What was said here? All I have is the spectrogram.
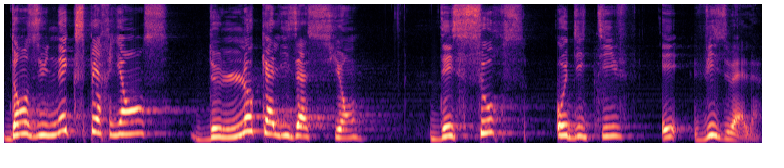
dans une expérience de localisation des sources auditives et visuelles.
